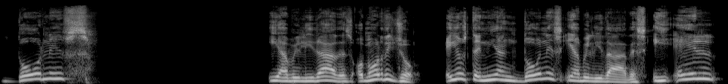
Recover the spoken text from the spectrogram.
dones y habilidades, o mejor dicho, ellos tenían dones y habilidades y él,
